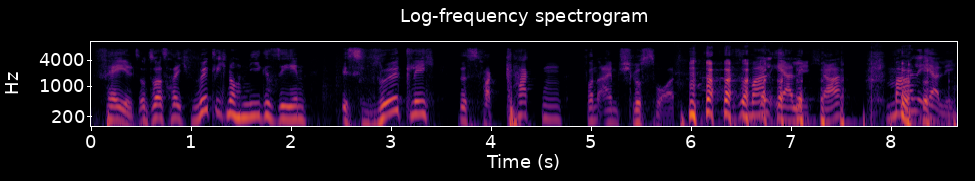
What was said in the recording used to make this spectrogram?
Fails, und sowas habe ich wirklich noch nie gesehen, ist wirklich das Verkacken von einem Schlusswort. Also mal ehrlich, ja, mal ehrlich.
